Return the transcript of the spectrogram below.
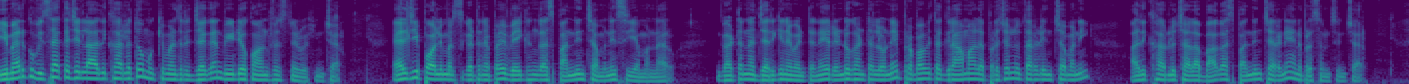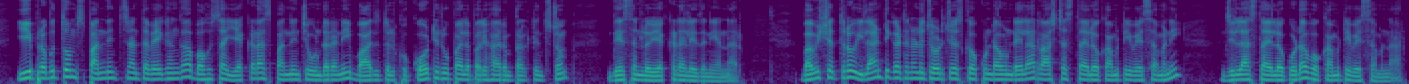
ఈ మేరకు విశాఖ జిల్లా అధికారులతో ముఖ్యమంత్రి జగన్ వీడియో కాన్ఫరెన్స్ నిర్వహించారు. ఎల్జీ పాలిమర్స్ ఘటనపై వేగంగా స్పందించామని సీఎం అన్నారు. ఘటన జరిగిన వెంటనే రెండు గంటల్లోనే ప్రభావిత గ్రామాల ప్రజలను తరలించామని అధికారులు చాలా బాగా స్పందించారని ఆయన ప్రశంసించారు. ఈ ప్రభుత్వం స్పందించినంత వేగంగా బహుశా ఎక్కడా స్పందించి ఉండరని బాధితులకు కోటి రూపాయల పరిహారం ప్రకటించడం దేశంలో ఎక్కడా లేదని అన్నారు. భవిష్యత్తులో ఇలాంటి ఘటనలు చోటు చేసుకోకుండా ఉండేలా రాష్ట్ర స్థాయిలో కమిటీ వేశామని జిల్లా స్థాయిలో కూడా ఓ కమిటీ వేశామన్నారు.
